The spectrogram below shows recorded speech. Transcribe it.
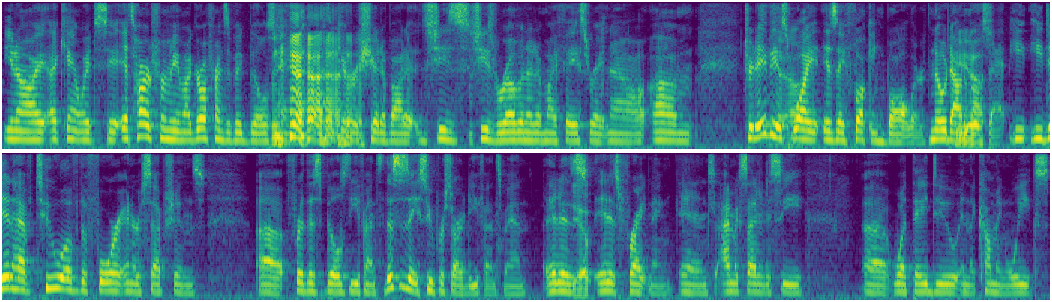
You know, I, I can't wait to see it. It's hard for me. My girlfriend's a big Bills fan. I give her shit about it, and she's she's rubbing it in my face right now. Um, Tre'Davious Yeah. White is a fucking baller, no doubt He about is. that. He he did have two of the four interceptions uh, for this Bills defense. This is a superstar defense, man. It is Yep. it is frightening, and I'm excited to see uh, what they do in the coming weeks.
